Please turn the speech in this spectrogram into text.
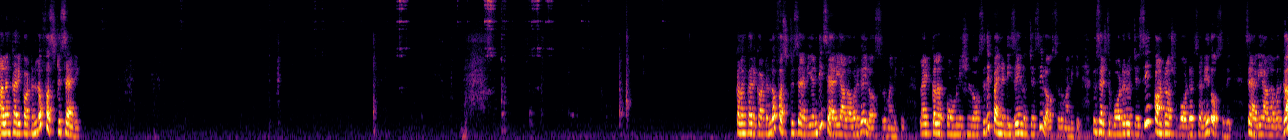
కలంకారీ కాటన్లో ఫస్ట్ శారీ. కలంకారీ కాటన్లో ఫస్ట్ శారీ అండి. శారీ ఆల్ ఓవర్గా ఇలా వస్తుంది మనకి. లైట్ కలర్ కాంబినేషన్లో వస్తుంది. పైన డిజైన్ వచ్చేసి ఇలా వస్తుంది మనకి. టూ సైడ్స్ బార్డర్ వచ్చేసి కాంట్రాస్ట్ బార్డర్స్ అనేది వస్తుంది. శారీ ఆల్ ఓవర్గా.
